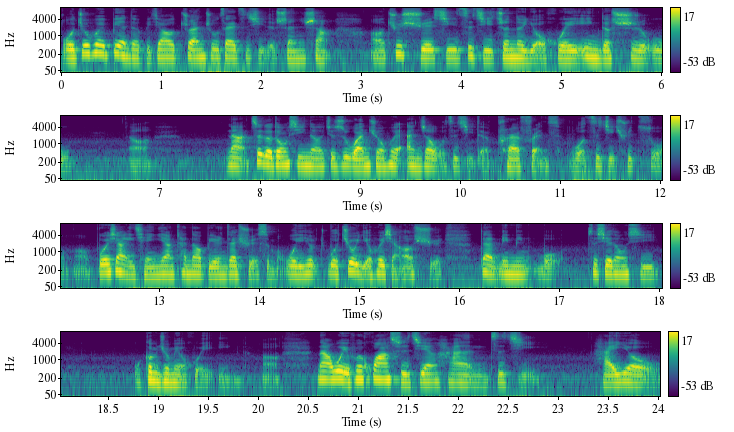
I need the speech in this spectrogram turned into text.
我就会变得比较专注在自己的身上，呃，去学习自己真的有回应的事物啊。呃那这个东西呢，就是完全会按照我自己的 preference，我自己去做哦，不会像以前一样看到别人在学什么，我也我就也会想要学，但明明我这些东西我根本就没有回应啊、那我也会花时间和自己，还有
